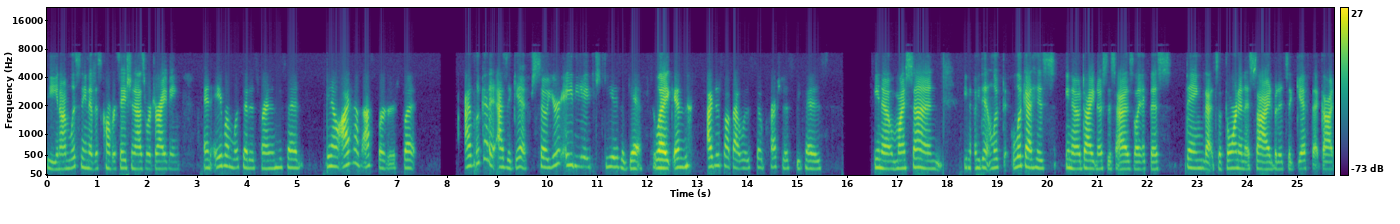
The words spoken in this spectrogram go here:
You know, I'm listening to this conversation as we're driving, and Abram looked at his friend and he said, You know, I have Asperger's, but I look at it as a gift. So your ADHD is a gift. Like, and I just thought that was so precious because, you know, my son, you know, he didn't look look at his, you know, diagnosis as like this thing that's a thorn in his side, but it's a gift that God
